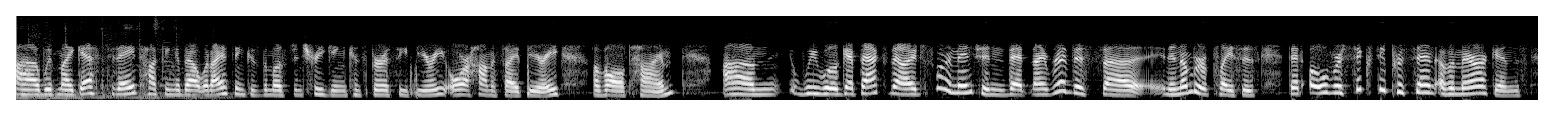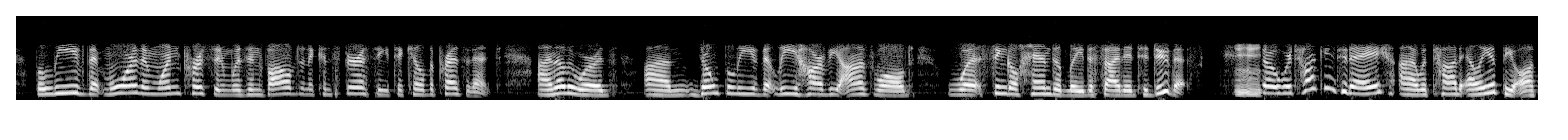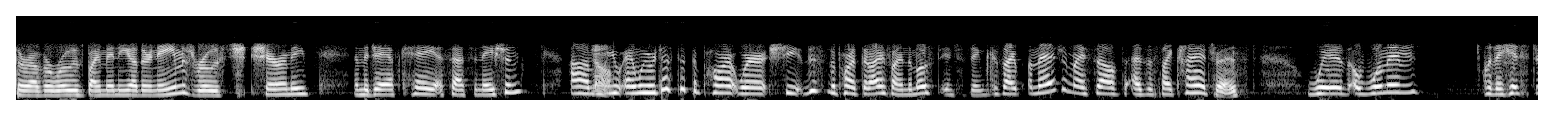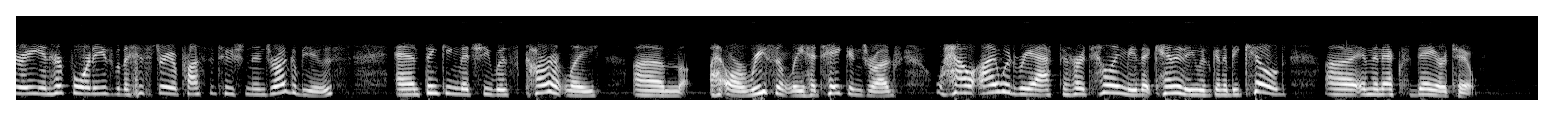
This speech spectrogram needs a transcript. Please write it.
uh, with my guest today talking about what I think is the most intriguing conspiracy theory or homicide theory of all time. Um, we will get back to that. I just want to mention that I read this uh, in a number of places that over 60% of Americans believe that more than one person was involved in a conspiracy to kill the president. Uh, in other words, um, don't believe that Lee Harvey Oswald was single-handedly decided to do this. Mm-hmm. So we're talking today uh, with Todd Elliott, the author of A Rose by Many Other Names, Rose Cherami, and the JFK assassination. Um, Yeah. you- and we were just at the part where she, this is the part that I find the most interesting because I imagine myself as a psychiatrist with a woman with a history in her 40s with a history of prostitution and drug abuse and thinking that she was currently um, or recently had taken drugs, how I would react to her telling me that Kennedy was going to be killed uh, in the next day or two.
